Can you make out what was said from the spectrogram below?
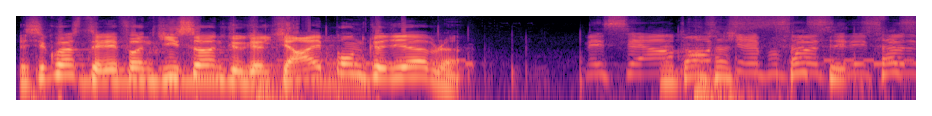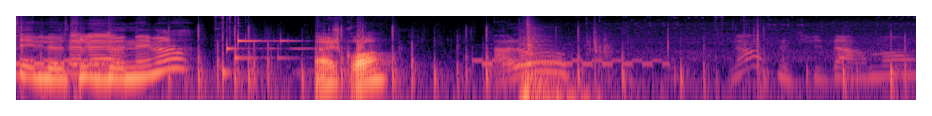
Et c'est quoi ce téléphone qui sonne Que quelqu'un réponde, que diable? Mais c'est Attends, Armand ça, qui répond ça, pas au c'est téléphone. ça, c'est le truc de. Nema Ouais, je crois. Allô Non, c'est celui d'Armand.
